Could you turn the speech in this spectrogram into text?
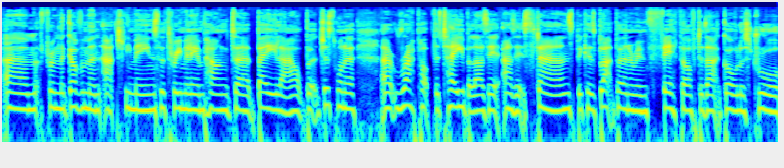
um, from the government actually means, the three million pound uh, bailout. But just want to uh, wrap up the table as it as it stands because Blackburn are in fifth after that goalless draw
